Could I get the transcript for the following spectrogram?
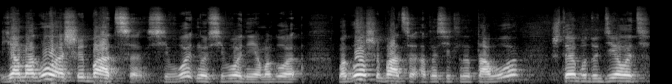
Я могу ошибаться сегодня, ну сегодня я могу, могу ошибаться относительно того, что я буду делать,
